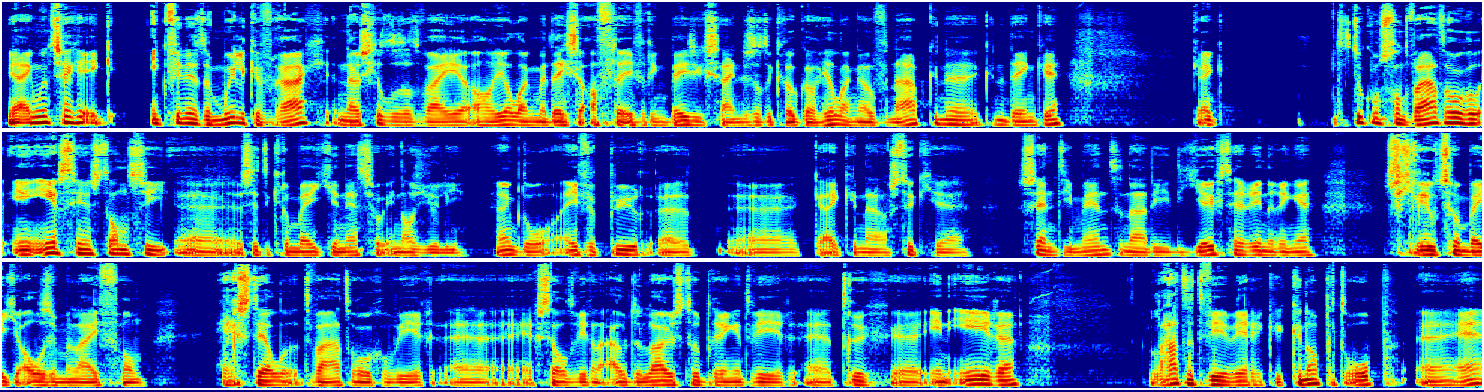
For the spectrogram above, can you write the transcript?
Ja, ik moet zeggen, ik, ik vind het een moeilijke vraag. Nou scheelt dat wij eh, al heel lang met deze aflevering bezig zijn. Dus dat ik er ook al heel lang over na heb kunnen, kunnen denken. Kijk, de toekomst van het waterorgel. In eerste instantie uh, zit ik er een beetje net zo in als jullie. Ik bedoel, even puur uh, kijken naar een stukje sentiment, naar die, die jeugdherinneringen schreeuwt zo'n beetje alles in mijn lijf van herstel het waterorgel weer, herstel het weer een oude luister, breng het weer terug in ere. Laat het weer werken, knap het op. Hè.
